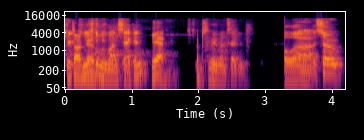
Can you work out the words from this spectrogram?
Can, can you just give me one second? Yeah. Absolutely. give me one second. Well, uh, so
